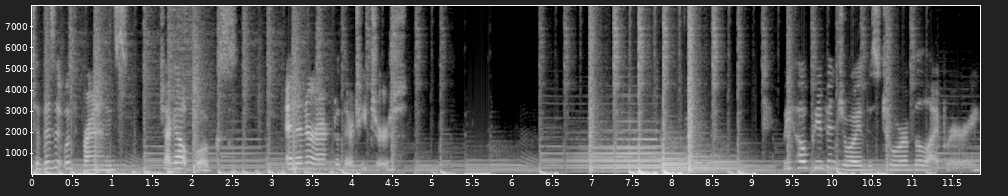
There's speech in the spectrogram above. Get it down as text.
to visit with friends, check out books, and interact with their teachers. We hope you've enjoyed this tour of the library.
